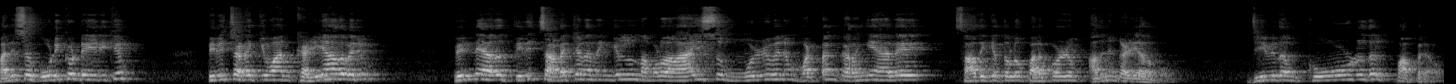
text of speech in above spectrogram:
പലിശ കൂടിക്കൊണ്ടേയിരിക്കും. തിരിച്ചടയ്ക്കുവാൻ കഴിയാതെ വരും. പിന്നെ അത് തിരിച്ചടയ്ക്കണമെങ്കിൽ നമ്മൾ ആയുസ് മുഴുവനും വട്ടം കറങ്ങിയാലേ സാധിക്കത്തുള്ളൂ. പലപ്പോഴും അതിനും കഴിയാതെ പോകും. ജീവിതം കൂടുതൽ പാപ്പരാവും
